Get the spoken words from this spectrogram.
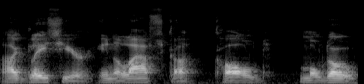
uh, glacier in Alaska called Muldrow.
